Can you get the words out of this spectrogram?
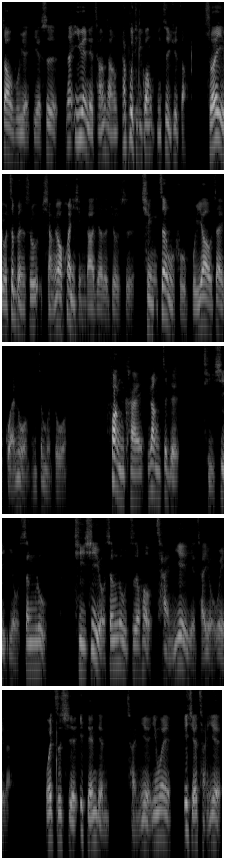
照护院也是，那医院也常常他不提供，你自己去找。所以我这本书想要唤醒大家的就是，请政府不要再管我们这么多，放开，让这个体系有生路。体系有生路之后，产业也才有未来。我只写一点点产业，因为一写产业，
